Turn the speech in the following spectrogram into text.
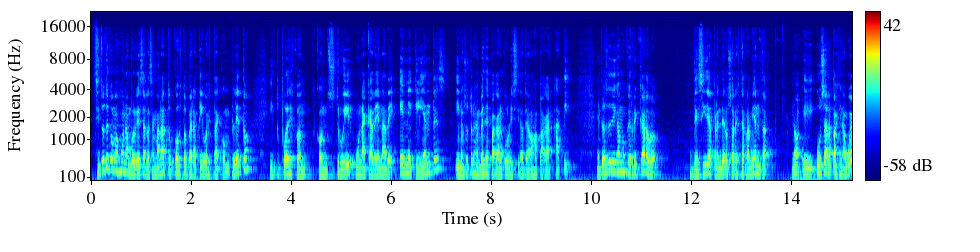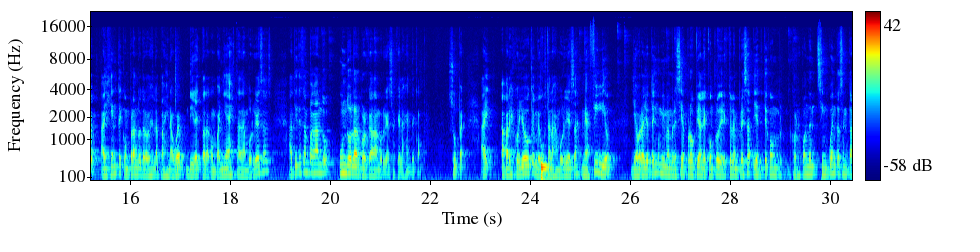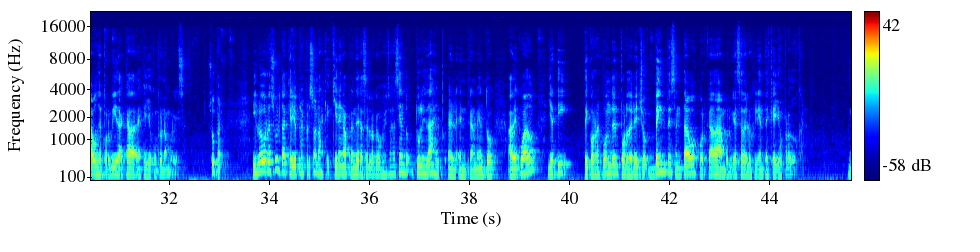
Si tú te comes una hamburguesa a la semana, tu costo operativo está completo y tú puedes construir una cadena de N clientes y nosotros en vez de pagar publicidad te vamos a pagar a ti. Entonces digamos que Ricardo decide aprender a usar esta herramienta, ¿no? Y usa la página web, hay gente comprando a través de la página web directo a la compañía esta de hamburguesas, a ti te están pagando un dólar por cada hamburguesa que la gente compra. Súper. Ahí aparezco yo que me gustan las hamburguesas, me afilio y ahora yo tengo mi membresía propia, le compro directo a la empresa y a ti te corresponden 50 centavos de por vida cada vez que yo compro una hamburguesa. Súper. Y luego resulta que hay otras personas que quieren aprender a hacer lo que vos estás haciendo, tú les das el, entrenamiento adecuado y a ti te corresponden por derecho 20 centavos por cada hamburguesa de los clientes que ellos produzcan.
